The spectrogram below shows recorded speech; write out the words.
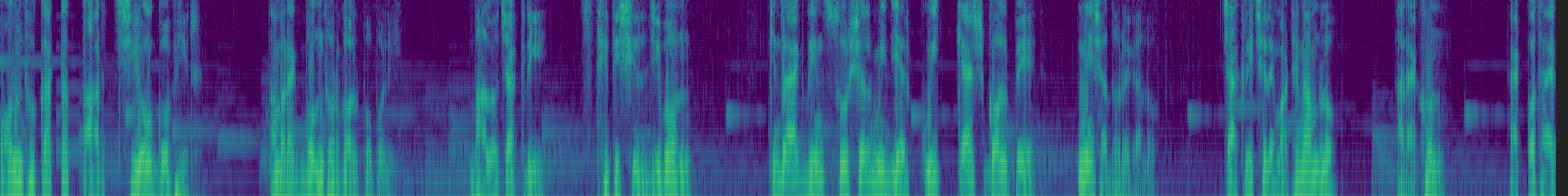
অন্ধকারটা তার চেয়েও গভীর। আমার এক বন্ধুর গল্প বলি। ভালো চাকরি স্থিতিশীল জীবন। কিন্তু একদিন সোশ্যাল মিডিয়ার কুইক ক্যাশ গল্পে নেশা ধরে গেল। চাকরি ছেড়ে মাঠে নামল। আর এখন? এক কথায়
